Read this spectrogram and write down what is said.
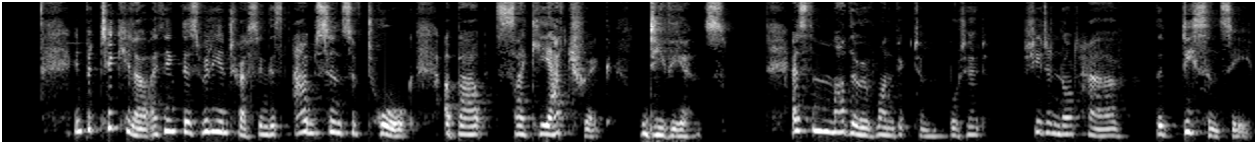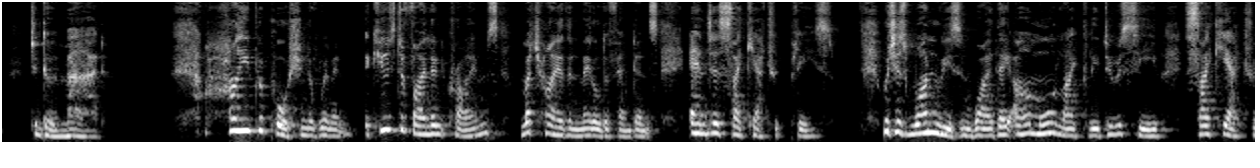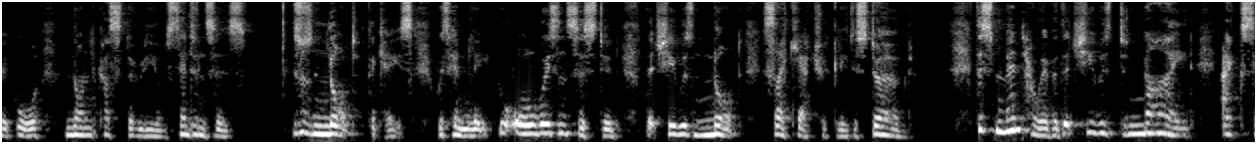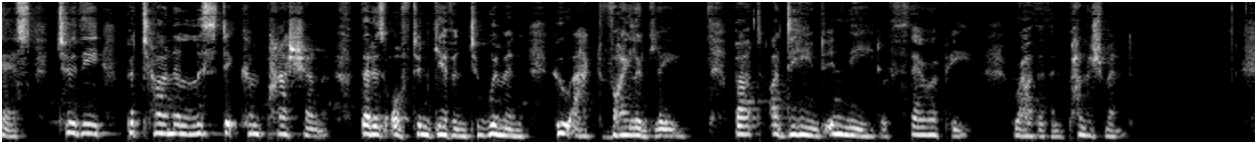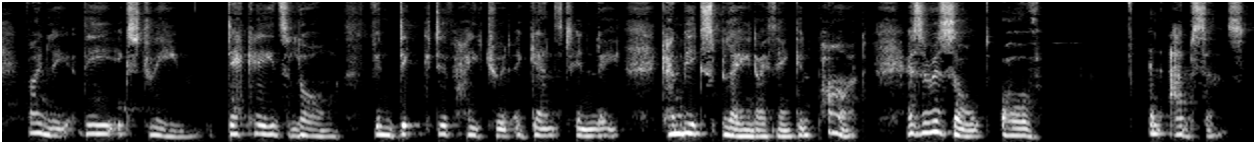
In particular, I think there's really interesting this absence of talk about psychiatric deviance. As the mother of one victim put it, she did not have the decency to go mad. A high proportion of women accused of violent crimes, much higher than male defendants, enter psychiatric pleas, which is one reason why they are more likely to receive psychiatric or non custodial sentences. This was not the case with Hindley, who always insisted that she was not psychiatrically disturbed. This meant, however, that she was denied access to the paternalistic compassion that is often given to women who act violently, but are deemed in need of therapy rather than punishment. Finally, the extreme, decades long vindictive hatred against Hindley can be explained, I think, in part as a result of an absence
